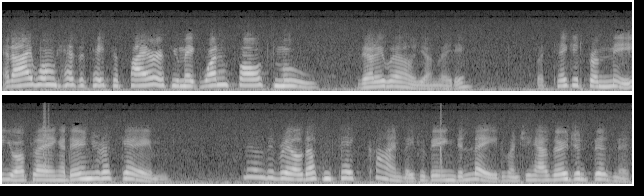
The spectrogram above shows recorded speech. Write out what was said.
and I won't hesitate to fire if you make one false move. Very well, young lady. But take it from me, you're playing a dangerous game. Lil DeVrille doesn't take kindly to being delayed when she has urgent business.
